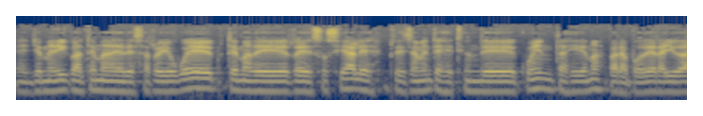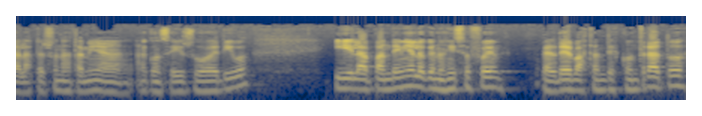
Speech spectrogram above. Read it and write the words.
Eh, yo me dedico al tema de desarrollo web, tema de redes sociales, precisamente gestión de cuentas y demás, para poder ayudar a las personas también a, a conseguir sus objetivos. Y la pandemia lo que nos hizo fue perder bastantes contratos,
